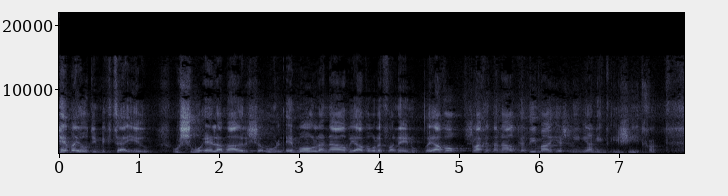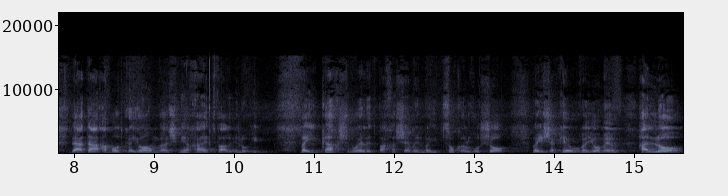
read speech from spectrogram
הם היורדים בקצה העיר, ושמואל אמר אל שאול, אמור לנער ויעבור לפנינו. ויעבור, שלח את הנער קדימה, יש לי עניין אישי איתך. ואתה עמוד כיום ואשמיעך את דבר אלוהים. ויקח שמואל את פח השמן ויצוק על ראשו, וישקהו ויאמר, הלא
